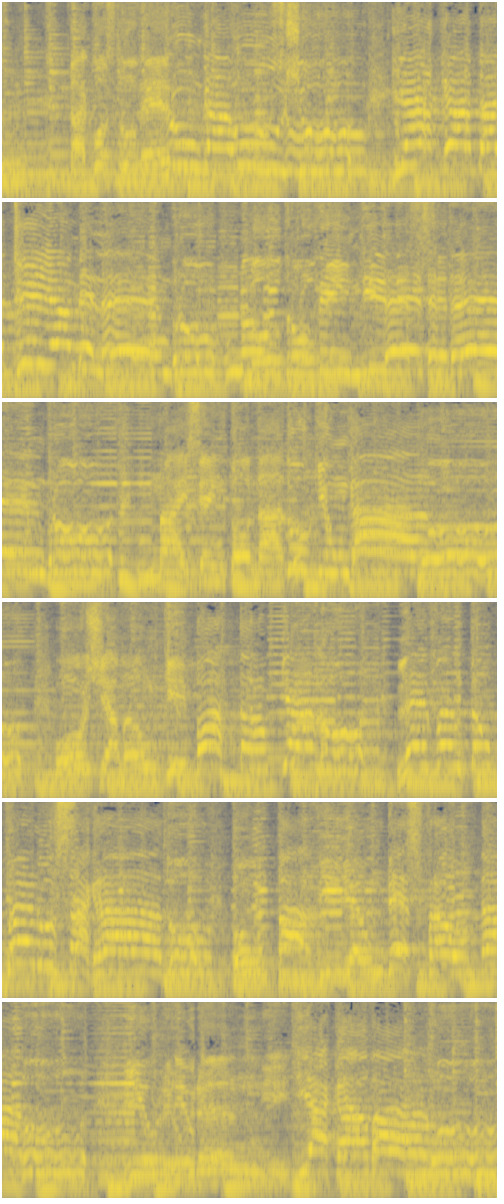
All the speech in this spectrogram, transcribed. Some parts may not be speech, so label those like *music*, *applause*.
Dá gosto ver um gaúcho. E a cada dia me lembro no outro 20 de setembro, mais entonado que um galo. Hoje a mão que bota o pialo levanta o pano sagrado, um pavilhão desfraldado e o Rio Grande de a cavalo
